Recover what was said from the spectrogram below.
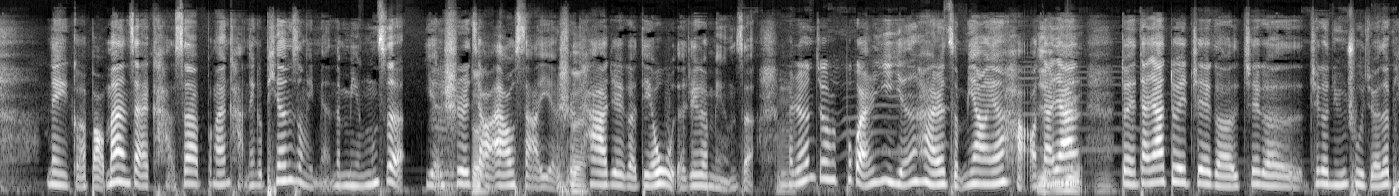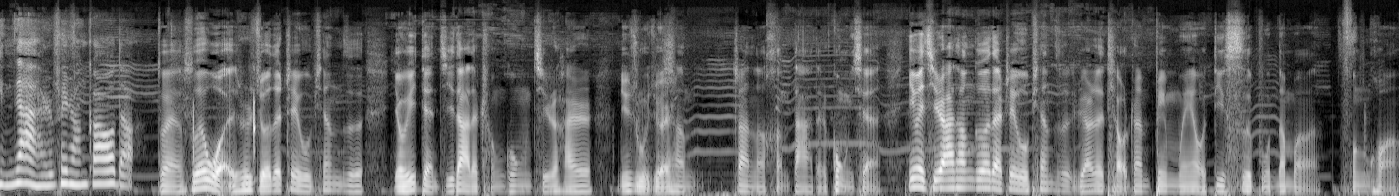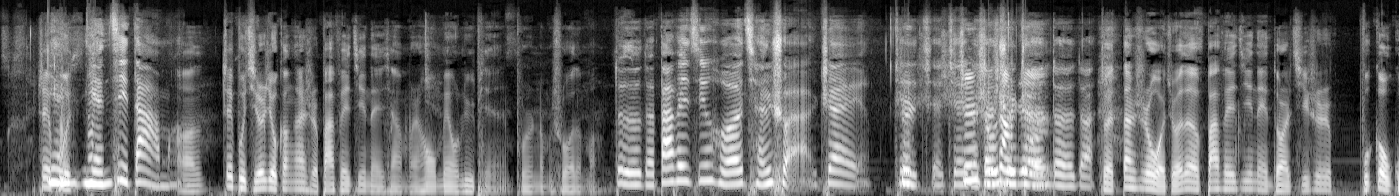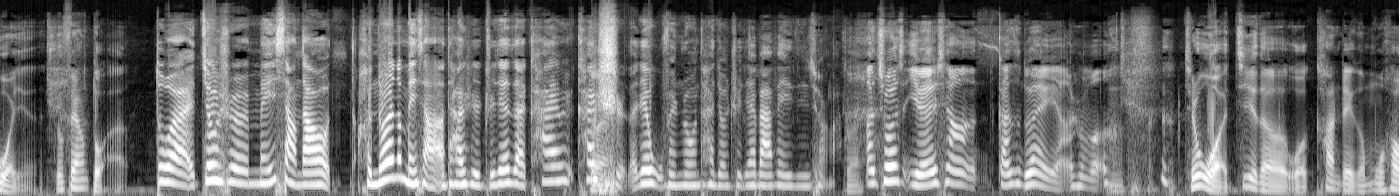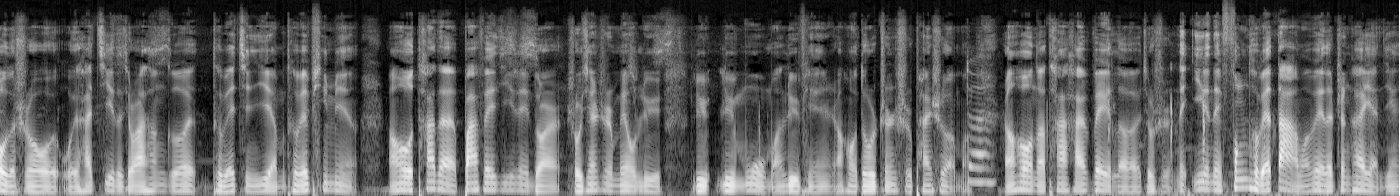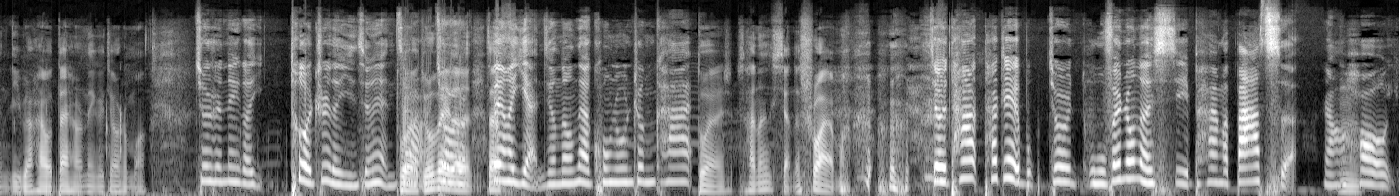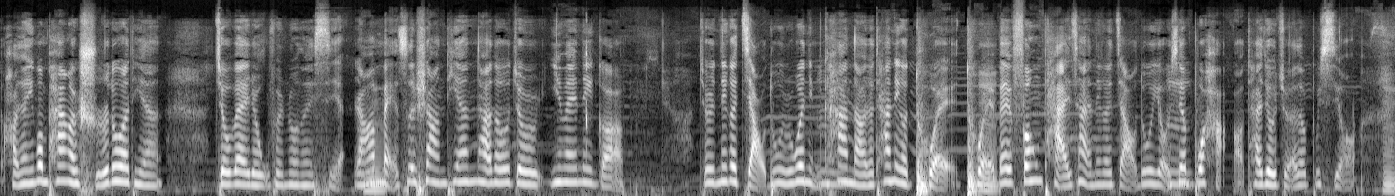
那个宝曼在卡萨布兰卡那个片子里面的名字也是叫 Elsa，也是他这个蝶舞的这个名字。反正就是不管是意淫还是怎么样也好，大家对大家对这个这个这个女主角的评价还是非常高的。对，所以我就是觉得这部片子有一点极大的成功，其实还是女主角上占了很大的贡献。因为其实阿汤哥在这部片子里边的挑战并没有第四部那么疯狂。这部年纪大吗？啊，这部其实就刚开始扒飞机那一下嘛，然后没有绿屏，不是那么说的吗？对对对，扒飞机和潜水，这这这这真实上阵。对对对。对，但是我觉得扒飞机那段其实不够过瘾，就非常短。对，就是没想到，很多人都没想到他是直接在开开始的这五分钟，他就直接扒飞机去了。对，啊，说以为像敢死队一样是吗？其实我记得我看这个幕后的时候，我还记得就是阿汤哥特别敬业嘛，特别拼命。然后他在扒飞机那段，首先是没有绿绿绿幕嘛，绿屏，然后都是真实拍摄嘛。对。然后呢，他还为了就是那因为那风特别大嘛，为了睁开眼睛，里边还有戴上那个叫什么？就是那个。特制的隐形眼镜，就为了为了眼睛能在空中睁开，对，才能显得帅嘛。就是他，他这部就是五分钟的戏拍了八次，然后好像一共拍了十多天，就为这五分钟的戏。然后每次上天，他都就是因为那个，就是那个角度，如果你们看到，就他那个腿腿被风抬起来那个角度有些不好，他就觉得不行。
